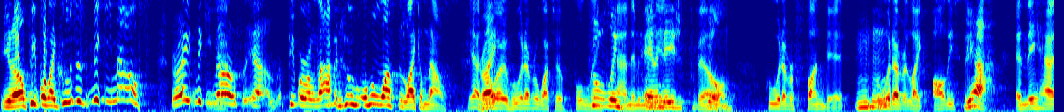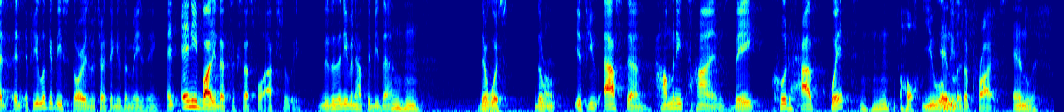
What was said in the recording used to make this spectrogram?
You know, people are like, who's this Mickey Mouse, right? Mickey Mouse. Yeah, people are laughing. Who, who wants to like a mouse? Yeah, right? who, would, who would ever watch a full-length, Full-length animated, animated film? film. Mm-hmm. Who would ever fund it? Who would ever like all these things? Yeah. And they had, and if you look at these stories, which I think is amazing, and anybody that's successful actually, it doesn't even have to be them. Mm-hmm. There was the Oh. if you ask them how many times they could have quit, oh, you will be surprised. Endless.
